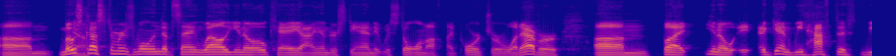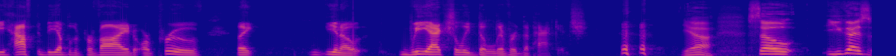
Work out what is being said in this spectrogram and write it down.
um most Yeah. customers will end up saying well you know okay i understand it was stolen off my porch or whatever um but you know it, again we have to we have to be able to provide or prove like you know we actually delivered the package Yeah. So you guys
